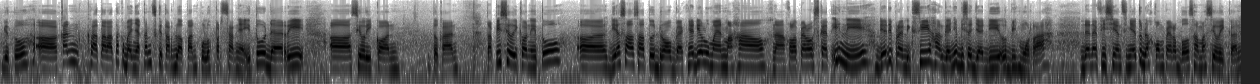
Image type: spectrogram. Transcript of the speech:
gitu, eh, kan rata-rata kebanyakan sekitar 80 persennya itu dari uh, silikon gitu kan. Tapi silikon itu uh, dia salah satu drawbacknya dia lumayan mahal. Nah kalau perovskite ini dia diprediksi harganya bisa jadi lebih murah dan efisiensinya itu udah comparable sama silikon.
